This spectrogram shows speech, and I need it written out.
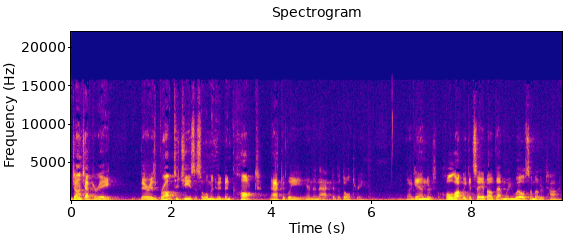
John chapter 8, there is brought to Jesus a woman who had been caught actively in an act of adultery. Again, there's a whole lot we could say about that, and we will some other time.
